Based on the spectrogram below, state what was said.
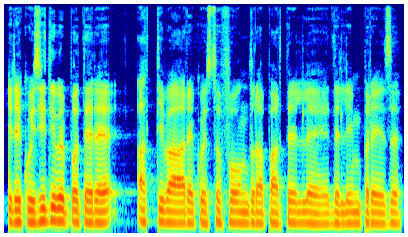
i requisiti per poter attivare questo fondo da parte delle, delle imprese?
